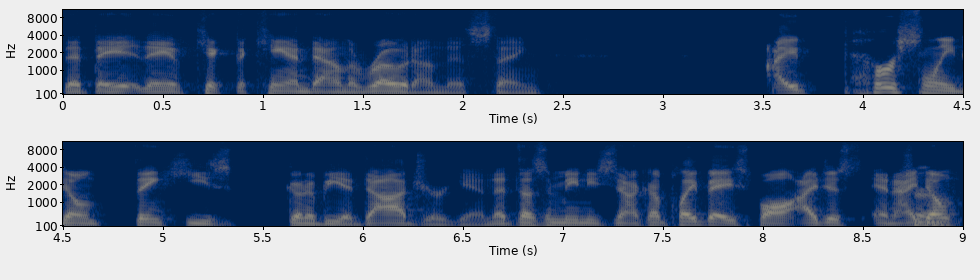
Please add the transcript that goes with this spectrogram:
that they they have kicked the can down the road on this thing. I personally don't think he's going to be a Dodger again. That doesn't mean he's not going to play baseball. I just, and sure. I don't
